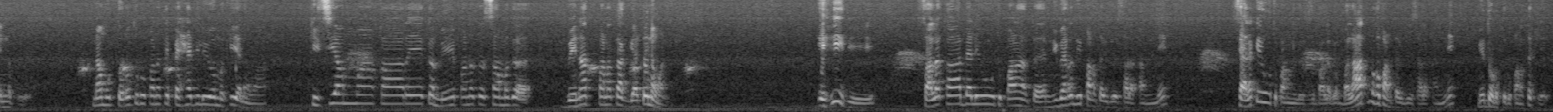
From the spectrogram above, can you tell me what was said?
එන්න පුළුවන්. නමුත් තොරතුරු පනතේ පැහැදිලිවම කියනවා කිසියම් ආකාරයක මේ පනත සමග වෙනත් පනතක් ගැටෙනවනේ. එහිදී සලකා බැලිය යුතු පනත නිවැරදි පනත විදිහට සලකන්නේ සැලකිය යුතු පනත බල බලාත්මක පනත විදිහට සලකන්නේ මේ තොරතුරු පනත කියලා.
